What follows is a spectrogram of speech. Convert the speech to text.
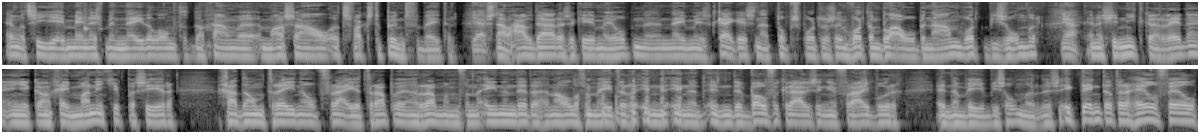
En wat zie je in management Nederland? Dan gaan we massaal het zwakste punt verbeteren. Juist. Nou, hou daar eens een keer mee op. Neem eens, kijk eens naar topsporters en word een blauwe banaan. Word bijzonder. Ja. En als je niet kan redden en je kan geen mannetje passeren... ga dan trainen op vrije trappen en ram hem van 31,5 meter in, in, het, in de bovenkruising in Freiburg. En dan ben je bijzonder. Dus ik denk dat er heel veel...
